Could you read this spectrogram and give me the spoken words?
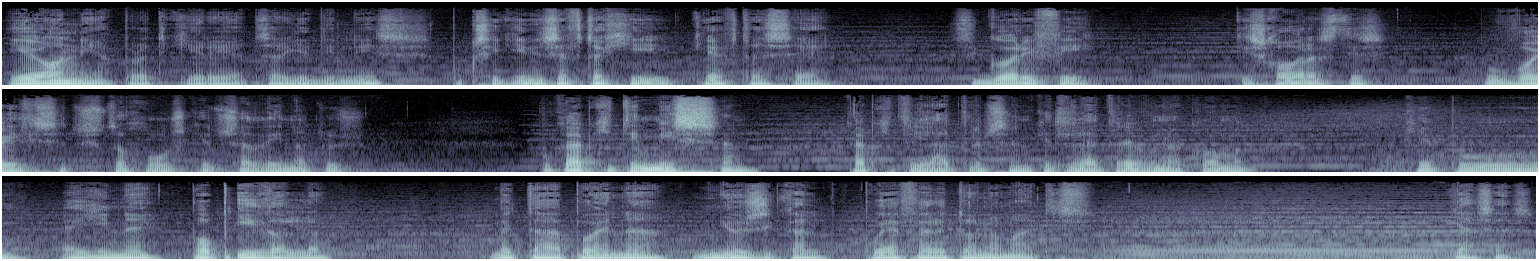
η αιώνια πρώτη κυρία της Αργεντινής που ξεκίνησε φτωχή και έφτασε στην κορυφή της χώρας της που βοήθησε τους φτωχούς και τους αδύνατους που κάποιοι τη μίσησαν, κάποιοι τη λάτρεψαν και τη λατρεύουν ακόμα και που έγινε pop είδωλο μετά από ένα musical που έφερε το όνομά της. Γεια σας.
